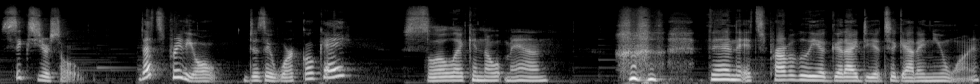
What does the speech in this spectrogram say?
Six years old. That's pretty old. Does it work okay? Slow like an old man. then it's probably a good idea to get a new one.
